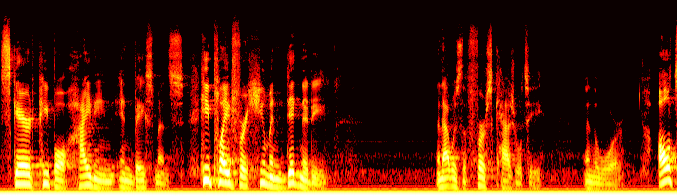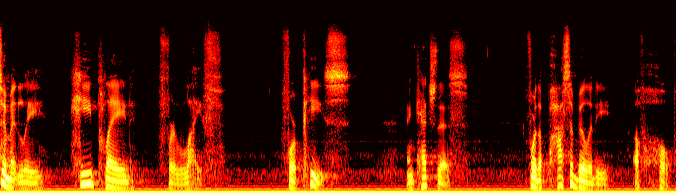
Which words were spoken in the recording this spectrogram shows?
scared people hiding in basements. He played for human dignity, and that was the first casualty in the war. Ultimately, he played for life, for peace, and catch this, for the possibility of hope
